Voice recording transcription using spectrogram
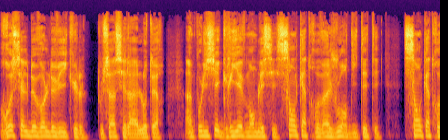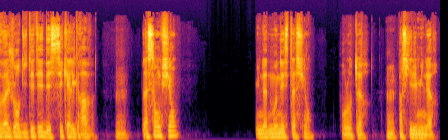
recel de vol de véhicule, tout ça c'est l'auteur. Un policier grièvement blessé, 180 jours d'ITT, 180 jours d'ITT, des séquelles graves. Hmm. La sanction, une admonestation pour l'auteur, hmm. parce qu'il est mineur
